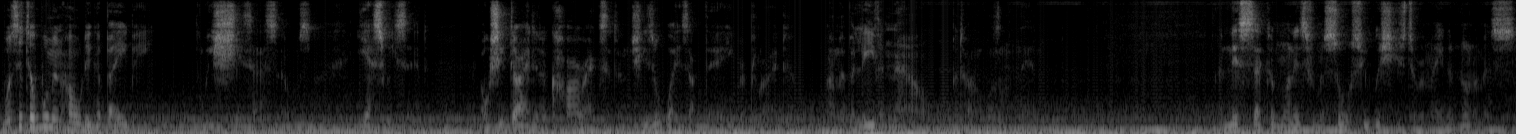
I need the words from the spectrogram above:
Was it a woman holding a baby? We shit ourselves. Yes, we said. Oh, she died in a car accident. She's always up there, believer now, but I wasn't then. And this second one is from a source who wishes to remain anonymous.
